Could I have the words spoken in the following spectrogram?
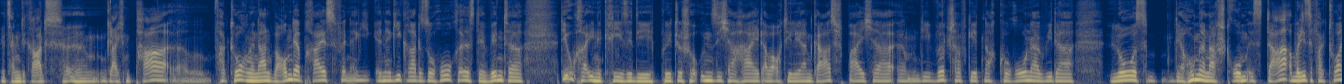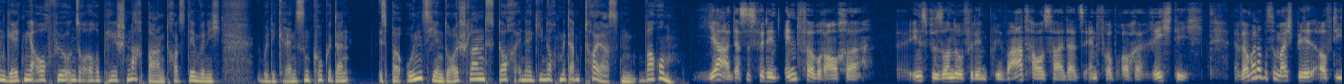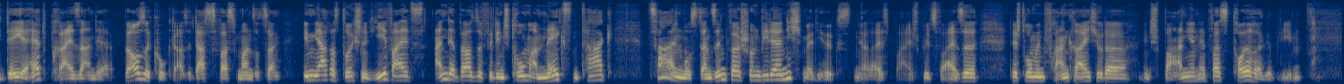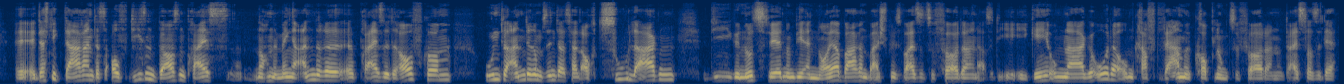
Jetzt haben Sie gerade ähm, gleich ein paar äh, Faktoren genannt, warum der Preis für Energie, Energie gerade so hoch ist. Der Winter, die Ukraine-Krise, die politische Unsicherheit, aber auch die leeren Gasspeicher. Ähm, die Wirtschaft geht nach Corona wieder los. Der Hunger nach Strom ist da. Aber diese Faktoren gelten ja auch für unsere europäischen Nachbarn. Trotzdem, wenn ich über die Grenzen gucke, dann ist bei uns hier in Deutschland doch Energie noch mit am teuersten. Warum? Ja, das ist für den Endverbraucher äh, insbesondere für den Privathaushalt als Endverbraucher richtig. Äh, wenn man aber zum Beispiel auf die Day-Ahead-Preise an der Börse guckt, also das, was man sozusagen im Jahresdurchschnitt jeweils an der Börse für den Strom am nächsten Tag zahlen muss, dann sind wir schon wieder nicht mehr die höchsten. Ja, da ist beispielsweise der Strom in Frankreich oder in Spanien etwas teurer geblieben. Äh, das liegt daran, dass auf diesen Börsenpreis noch eine Menge andere Preise draufkommen unter anderem sind das halt auch Zulagen, die genutzt werden, um die Erneuerbaren beispielsweise zu fördern, also die EEG-Umlage oder um Kraft-Wärme-Kopplung zu fördern. Und da ist also der,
